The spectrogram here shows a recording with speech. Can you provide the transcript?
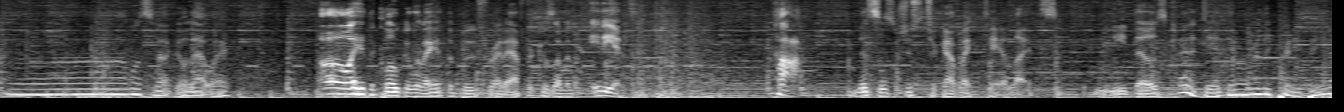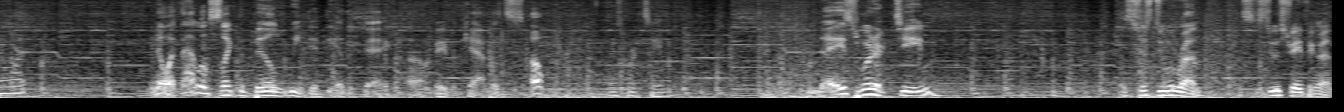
Uh, let's not go that way. Oh, I hit the cloak and then I hit the boost right after because I'm an idiot. Ha! Missiles just took out my tail lights. Didn't need those. Kind of did. They were really pretty. But you know what? You know what? That looks like the build we did the other day. Uh, favorite cap. Let's. Oh, nice work, team. Nice work, team. Let's just do a run. Let's just do a strafing run.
